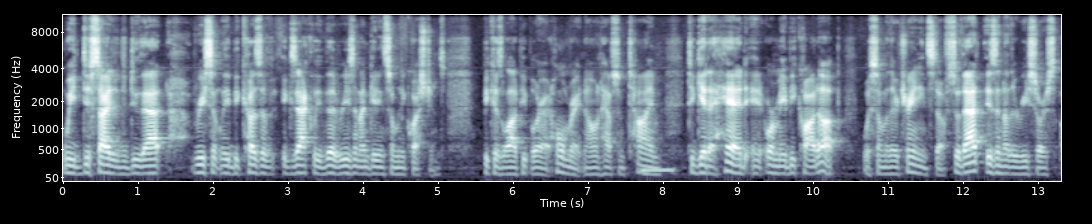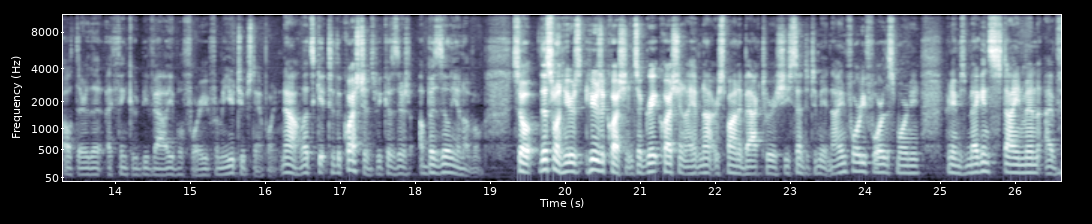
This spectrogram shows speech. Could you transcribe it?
We decided to do that recently because of exactly the reason I'm getting so many questions. Because a lot of people are at home right now and have some time mm-hmm. to get ahead or maybe caught up with some of their training stuff. So that is another resource out there that I think would be valuable for you from a YouTube standpoint. Now let's get to the questions because there's a bazillion of them. So this one here's here's a question. It's a great question. I have not responded back to her. She sent it to me at 9:44 this morning. Her name is Megan Steinman. I've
